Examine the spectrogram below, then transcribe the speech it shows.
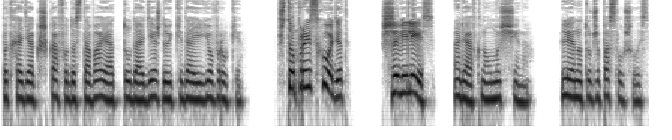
подходя к шкафу, доставая оттуда одежду и кидая ее в руки. «Что происходит?» «Шевелись!» — рявкнул мужчина. Лена тут же послушалась.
